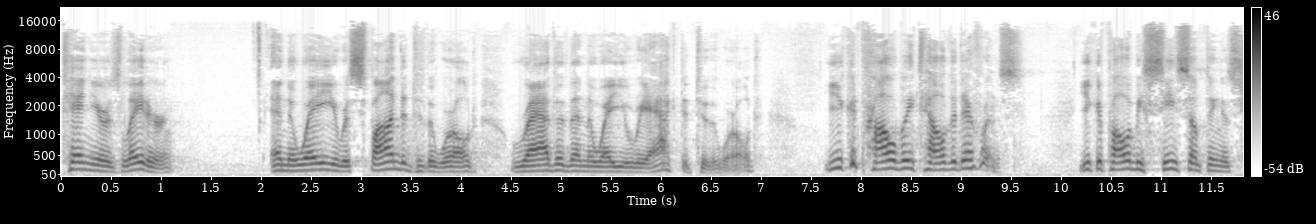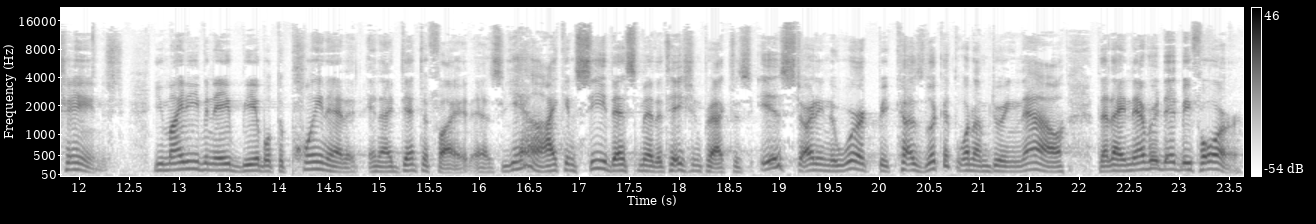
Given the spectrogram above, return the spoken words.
10 years later and the way you responded to the world rather than the way you reacted to the world, you could probably tell the difference. You could probably see something has changed. You might even be able to point at it and identify it as, yeah, I can see this meditation practice is starting to work because look at what I'm doing now that I never did before.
